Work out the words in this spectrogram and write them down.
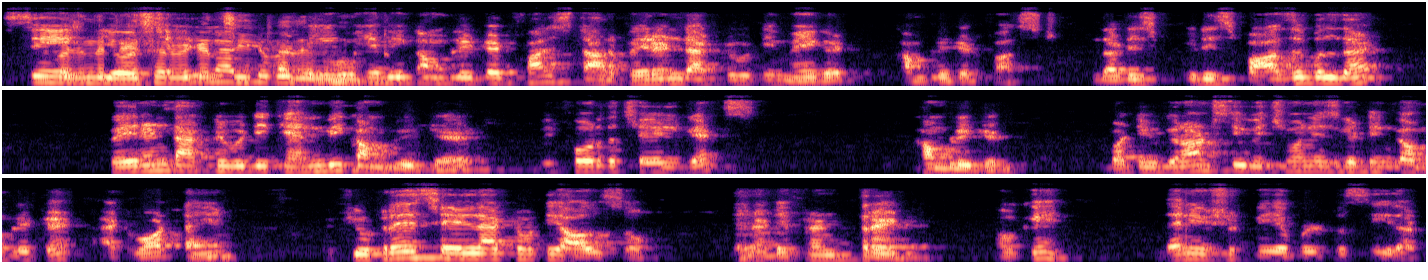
See, Because in the your child can see it has activity may be completed first or parent activity may get completed first. That is, it is possible that parent activity can be completed before the child gets completed. But you cannot see which one is getting completed at what time. If you trace child activity also in a different thread, okay, then you should be able to see that.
